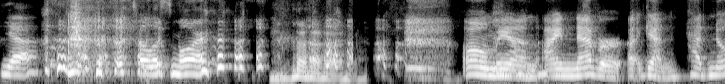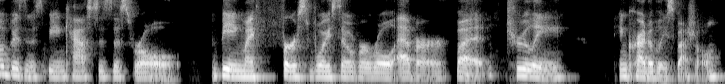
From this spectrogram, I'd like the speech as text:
Yeah. Tell us more. oh man, I never again had no business being cast as this role, being my first voiceover role ever, but truly incredibly special.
